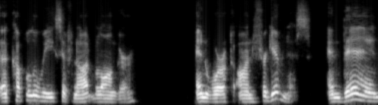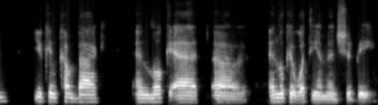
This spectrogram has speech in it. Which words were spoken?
a couple of weeks, if not longer, and work on forgiveness. And then you can come back and look at uh, and look at what the amends should be.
